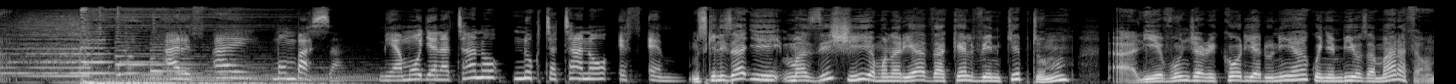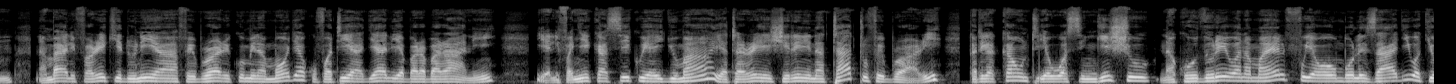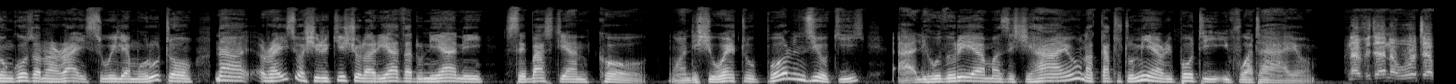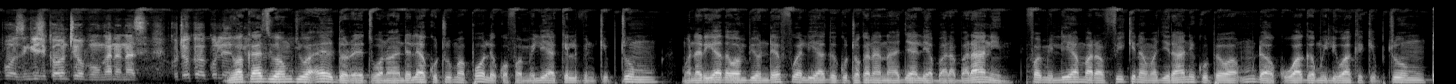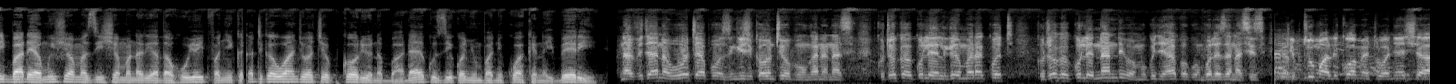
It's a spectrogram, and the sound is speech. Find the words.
RFI Mombasa 105.5 FM. Msikilizaji, mazishi ya mwanariadha Kelvin Kiptum aliyevunja rekodi ya dunia kwenye mbio za marathon na ambaye alifariki dunia Februari 11 kufuatia ajali ya barabarani yalifanyika siku ya Ijumaa ya tarehe 23 Februari katika kaunti ya Uasin Gishu na kuhudhuriwa na maelfu ya waombolezaji wakiongozwa na Rais William Ruto na rais wa shirikisho la riadha duniani Sebastian Coe. Mwandishi wetu Paul Nzioki alihudhuria mazishi hayo na katutumia ripoti ifuatayo. Na vijana wote hapo Wazingishi kaunti wameungana nasi kutoka kule. Ni wakazi wa mji wa Eldoret wanaoendelea kutuma pole kwa familia ya Kelvin Kiptum, mwanariadha wa mbio ndefu aliaga kutokana na ajali ya barabarani. Familia, marafiki na majirani kupewa muda wa kuaga mwili wake Kiptum. Ibada ya mwisho ya mazishi ya mwanariadha huyo ifanyika katika uwanja wa Chepkorio na baadaye kuzikwa nyumbani kwake Naiberi. Na vijana wote hapo Wazingishi kaunti wameungana nasi kutoka kule Elgeyo Marakwet, kutoka kule Nandi, wamekuja hapa kuomboleza na sisi. Kiptum alikuwa ametuonyesha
